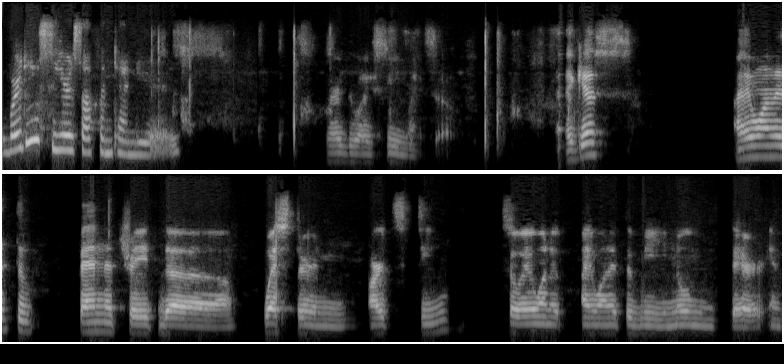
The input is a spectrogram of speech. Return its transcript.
Where do you see yourself in 10 years? Where do I see myself? I guess I wanted to penetrate the Western art scene, so I wanted I wanted to be known there in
